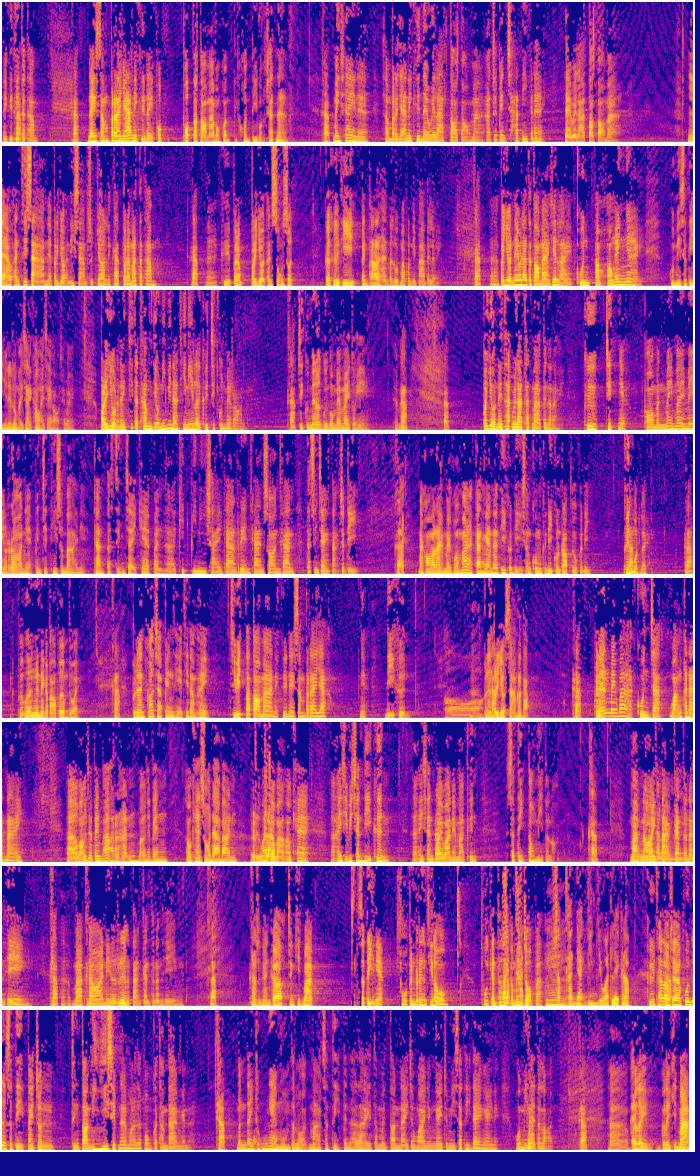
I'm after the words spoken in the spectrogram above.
นี่คือที่จะทำครับในสัมปรายะนี่คือในภพภพต่อๆมาบางคนคนตีบอกชาติหน้า ครับ ไม่ใช่นะ สัมปรายะนี่คือในเวลาต่อต่อๆมา อาจจะเป็นชาตินี้ก็ได้ แต่เวลาต่อต่อๆมา แล้วอันที่สามเนี่ยประโยชน์อันที่สามสุดยอดเลยคือปรมัตถธรรมครับนะคือประประโยชน์อันสูงสุดก็คือที่เป็นพระอรหันต์บรรลุมรรคผลนิพพานไปเลย ครับอ่าประโยชน์ในเวลาต่อๆมาอย่างเช่นอะไร คุณเอาเอาง่าย ๆ คุณมีสติอยู่ในลมหายใจเข้าหายใจออกใช่ไหมประโยชน์ในที่จะทำเดี๋ยวนี้วินาทีนี้เลยคือจิตคุณไม่ร้อน ครับจิตคุณไม่ร้อนคุณก็ไม่ไหม้ตัวเองใช่ไหมครับ ครับ ประโยชน์ในทะเวลาถัดมาเป็นอะไร คือจิตเนี่ย พอมันไม่ไหม้ไม่ร้อนเนี่ย เป็นจิตที่สบายเนี่ย การตัดสินใจแก้ปัญหาคิดพินิจฉัยการเรียนการสอนการตัดสินใจต่างๆจะดี ครับ หมายความว่าอะไรหมายความว่าการงานหน้าที่ก็ดีสังคมก็ดีคนรอบตัวก็ดี ขึ้นครับหมดเลย ครับเพิ่มเงินในกระเป๋าเพิ่มด้วย ครับ เพราะฉะนั้นก็จะเป็นเหตุที่ทำให้ชีวิตต่อๆมาเนี่ยคือในสัมปรายะเนี่ยดีขึ้นอ๋อเพราะฉะนั้นประโยชน์สามระดับ ครับ เพราะฉะนั้นไม่ว่าคุณจะหวังขนาดไหนอ่า หวังจะเป็นพระอรหันต์หวังจะเป็นเอาแค่โสดาบันหรือว่าครับจะหวังเอาแค่อ่าให้ชีวิตฉันดีขึ้นอ่าให้ฉันครับปล่อยวางได้มากขึ้น สติต้องมีตลอดครับ มากน้อยสติตลอดต่างกันเท่านั้นเองครับอ่ามากน้อยในเรื่องต่างกันเท่านั้นเอง ครับเพราะฉะนั้นก็จึงคิดว่าสติเนี่ยโอ้เป็นเรื่องที่เราพูดกันเท่าไหร่ก็ไม่สำคัญจบอะอืมสำคัญอย่างยิ่งยวดเลยครับ คือถ้าเราครับจะพูดเรื่องสติไปจน ถึงตอนที่ยี่สิบนะหมอรัตพงศ์ก็ทำได้เหมือนกันนะครับ มันได้ทุกแง่มุมตลอดมากสติเป็นอะไรทำไมตอนไหนจะวางยังไงจะมีสติได้ยังไงเนี่ยโอ้มีได้ตลอด ครับอ่าก็เลยก็เลยคิดว่า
